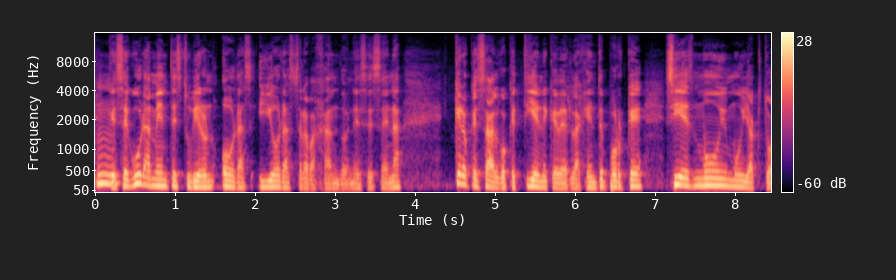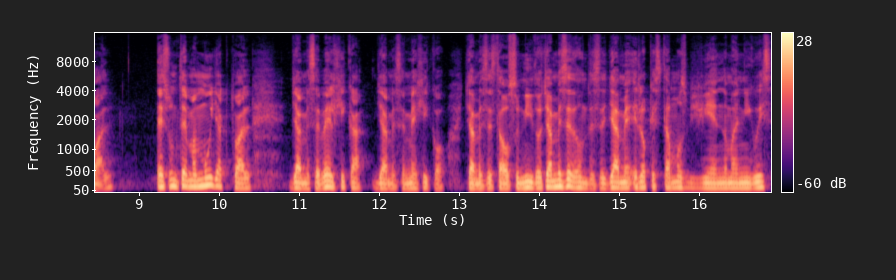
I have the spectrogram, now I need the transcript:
Mm. que seguramente estuvieron horas y horas trabajando en esa escena. Creo que es algo que tiene que ver la gente porque sí es muy, muy actual. Es un tema muy actual. Llámese Bélgica, llámese México, llámese Estados Unidos, llámese donde se llame. Es lo que estamos viviendo, Maniguis.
